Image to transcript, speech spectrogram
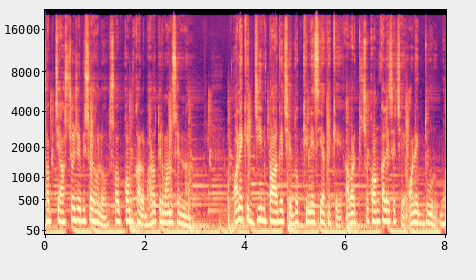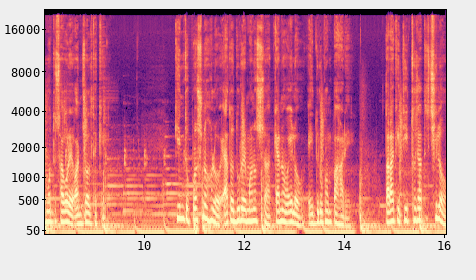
সবচেয়ে আশ্চর্যের বিষয় হলো, সব কঙ্কাল ভারতের মানুষের না। অনেকে জিন পাওয়া গেছে দক্ষিণ এশিয়া থেকে, আবার কিছু কঙ্কাল এসেছে অনেক দূর ভূমধ্যসাগরের অঞ্চল থেকে। কিন্তু প্রশ্ন হলো, এত দূরের মানুষরা কেন এলো এই দুর্গম পাহাড়ে? তারা কি তীর্থযাত্রী ছিল,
